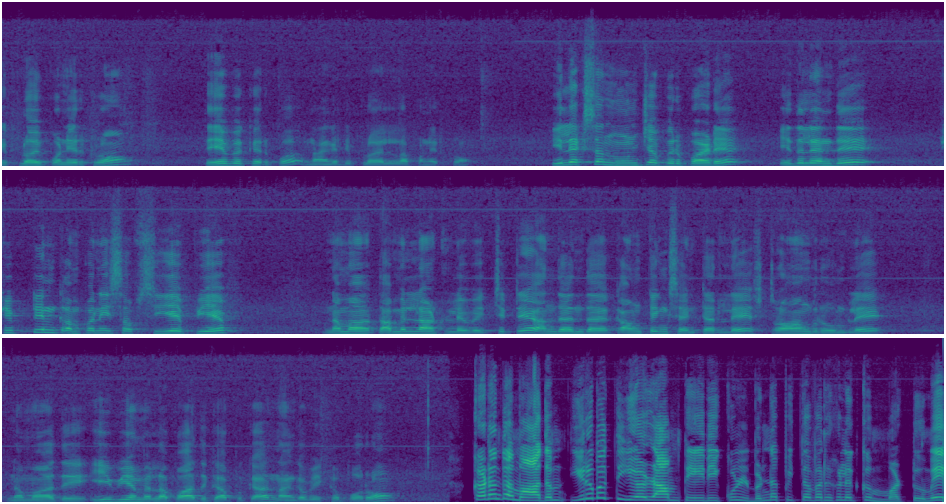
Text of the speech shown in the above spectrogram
டிப்ளாய் பண்ணியிருக்கிறோம் தேவைக்கு இருப்போ நாங்கள் டிப்ளாய் எல்லாம் பண்ணியிருக்கோம் எலெக்ஷன் முடிஞ்ச பிற்பாடு இதுலேருந்து ஃபிஃப்டீன் கம்பெனிஸ் ஆஃப் சிஏபிஎஃப் நம்ம தமிழ்நாட்டில் வச்சுட்டு அந்தந்த கவுண்டிங் சென்டரில் ஸ்ட்ராங் ரூமில் நம்ம அது இவிஎம் எல்லாம் பாதுகாப்புக்காக நாங்கள் வைக்க போகிறோம் கடந்த மாதம் இருபத்தி ஏழாம் தேதிக்குள் விண்ணப்பித்தவர்களுக்கு மட்டுமே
